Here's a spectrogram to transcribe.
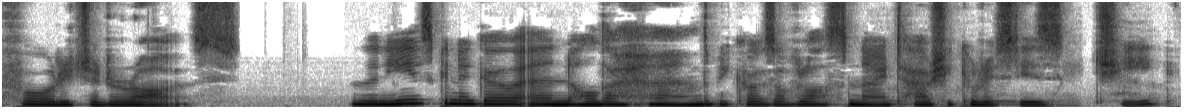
for Richard Ross. And then he's gonna go and hold her hand because of last night how she caressed his cheek.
